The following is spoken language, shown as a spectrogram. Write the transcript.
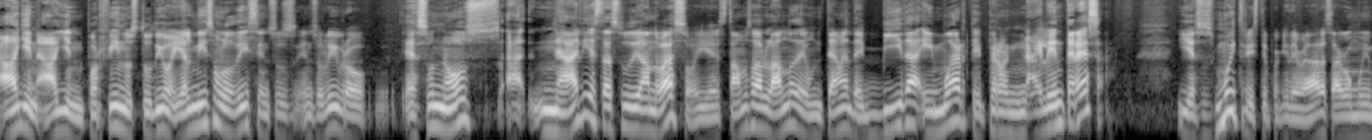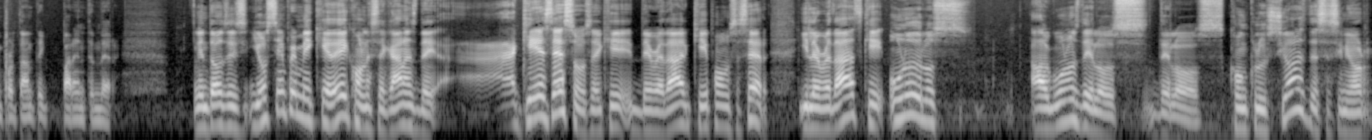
alguien, alguien por fin lo estudió. Y él mismo lo dice en, sus, en su libro, eso no ah, nadie está estudiando eso. Y estamos hablando de un tema de vida y muerte, pero a nadie le interesa. Y eso es muy triste porque de verdad es algo muy importante para entender. Entonces yo siempre me quedé con esas ganas de, Ah, ¿qué es eso? O sea, que de verdad, ¿qué podemos hacer? Y la verdad es que uno de los, algunos de los, de los conclusiones de ese señor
